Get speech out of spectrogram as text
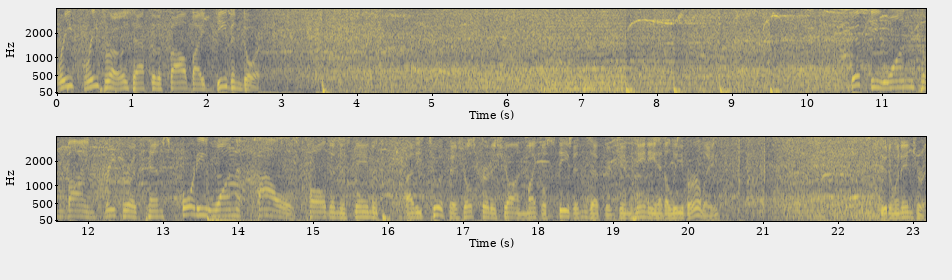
three free throws after the foul by Devendorf. 51 combined free throw attempts, 41 fouls called in this game by these two officials, Curtis Shaw and Michael Stevens, after Jim Haney had to leave early due to an injury.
